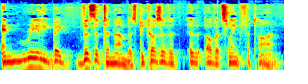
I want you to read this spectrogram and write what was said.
and really big visitor numbers because of, it, of its length of time.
